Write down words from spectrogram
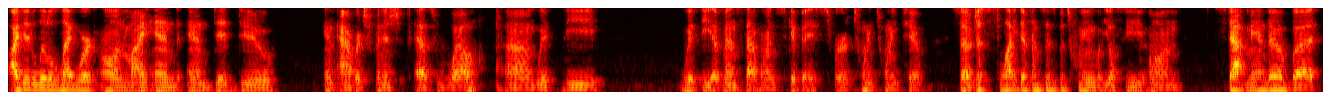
I did a little legwork on my end and did do an average finish as well um, with the with the events that were in Skip ace for 2022. So just slight differences between what you'll see on Statmando, but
